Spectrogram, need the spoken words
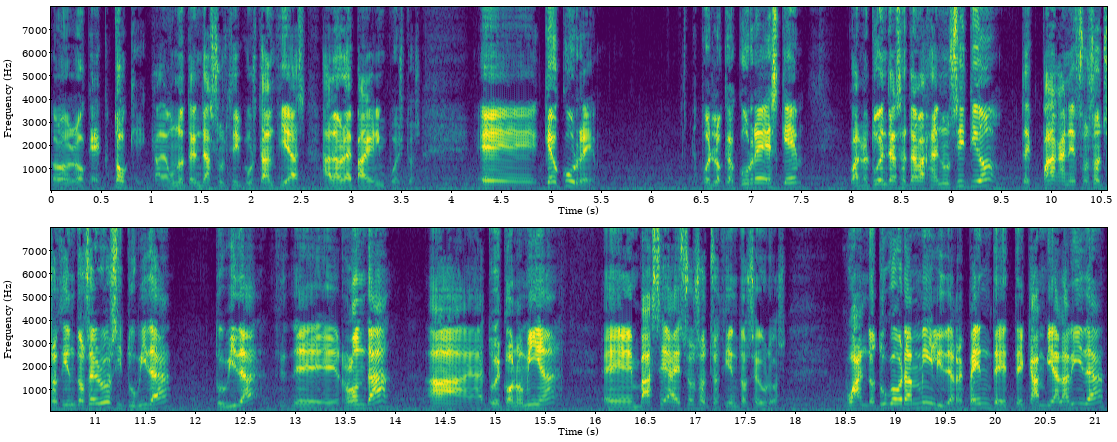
o lo que toque, cada uno tendrá sus circunstancias a la hora de pagar impuestos. Eh, ¿Qué ocurre? Pues lo que ocurre es que cuando tú entras a trabajar en un sitio, te pagan esos 800 euros y tu vida, tu vida eh, ronda a, tu economía eh, en base a esos 800 euros. Cuando tú cobras mil y de repente te cambia la vida,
